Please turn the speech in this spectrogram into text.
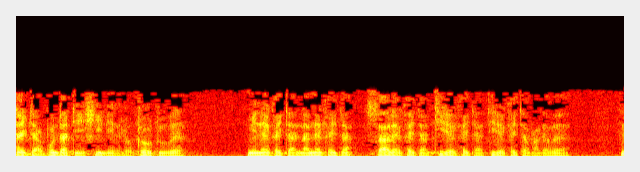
တိုက်တာအပွင့်တတ်တည်ရှိနေတယ်လို့ထို့အတူပဲမြင်တဲ့ခိုက်တံနာမ်တဲ့ခိုက်တံစားတဲ့ခိုက်တံထိတဲ့ခိုက်တံထိတဲ့ခိုက်တံမှာလည်းပဲသူ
